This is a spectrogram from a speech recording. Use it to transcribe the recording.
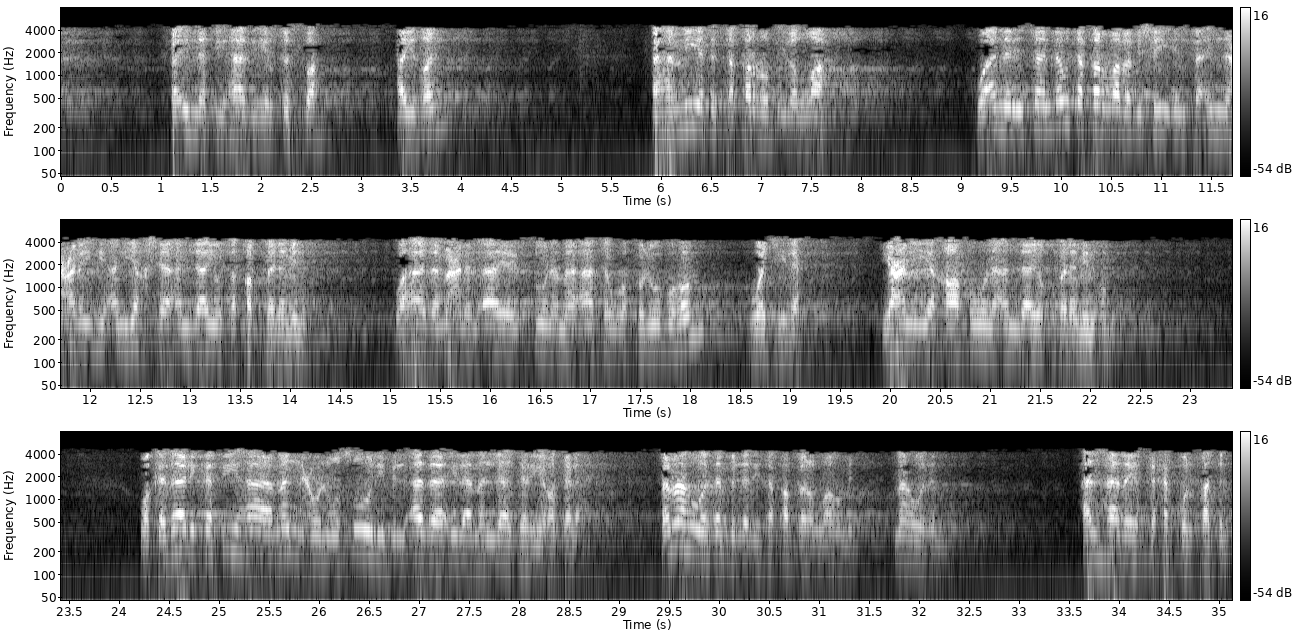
فإن في هذه القصة أيضا أهمية التقرب إلى الله وأن الإنسان لو تقرب بشيء فإن عليه أن يخشى أن لا يتقبل منه. وهذا معنى الآية يؤتون ما آتوا وقلوبهم وجلة. يعني يخافون أن لا يقبل منهم. وكذلك فيها منع الوصول بالأذى إلى من لا جريرة له. فما هو الذنب الذي تقبل الله منه؟ ما هو ذنبه هل هذا يستحق القتل؟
